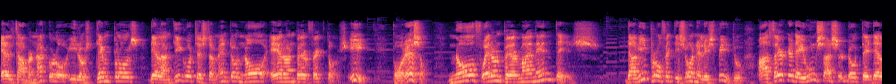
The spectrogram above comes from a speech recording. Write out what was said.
El tabernáculo y los templos del Antiguo Testamento no eran perfectos y por eso no fueron permanentes. David profetizó en el Espíritu acerca de un sacerdote del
